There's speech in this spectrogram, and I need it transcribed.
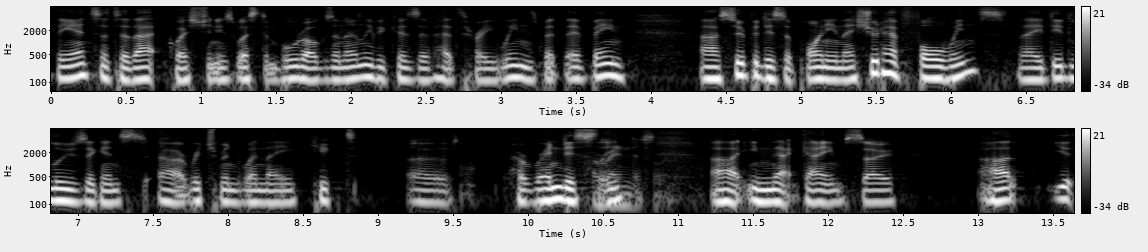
the answer to that question is Western Bulldogs, and only because they've had three wins. But they've been uh, super disappointing. They should have four wins. They did lose against uh, Richmond when they kicked uh, horrendously, Horrendously. Uh, in that game. So uh, you,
